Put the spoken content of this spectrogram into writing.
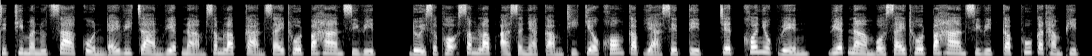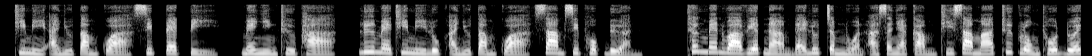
สิทธิมนุษยสากลได้วิจารณ์เวียดนามสำหรับการใช้โทษประหารชีวิต โดยเฉพาะสำหรับอาชญากรรมที่เกี่ยวข้องกับยาเสพติด 7 ข้อยกเว้น เวียดนามบ่ใช้โทษประหารชีวิตกับผู้กระทำผิดที่มีอายุต่ำกว่า 18 ปี แม่หญิงถือพา หรือแม่ที่มีลูกอายุต่ำกว่า 36 เดือนถึงแม้นว่าเวียดนามได้ลดจำนวนอาชญากรรมที่สามารถถูกลงโทษด้วย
